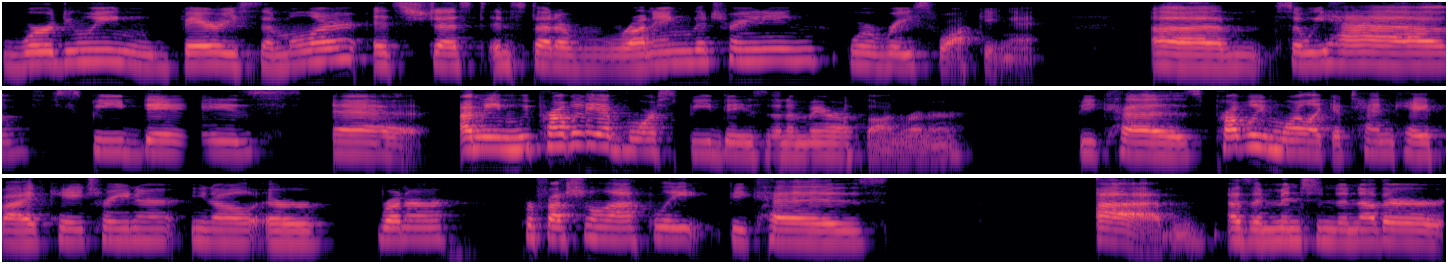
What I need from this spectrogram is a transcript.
we're doing very similar. It's just instead of running the training, we're race walking it. Um, so we have speed days. Uh, I mean, we probably have more speed days than a marathon runner because probably more like a 10K, 5K trainer, you know, or runner, professional athlete, because um, as I mentioned in other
